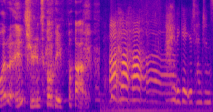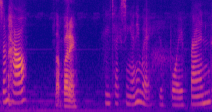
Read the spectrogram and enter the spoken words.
What an entrance! Holy fuck! I had to get your attention somehow. It's not funny. Who are you texting anyway? Your boyfriend?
